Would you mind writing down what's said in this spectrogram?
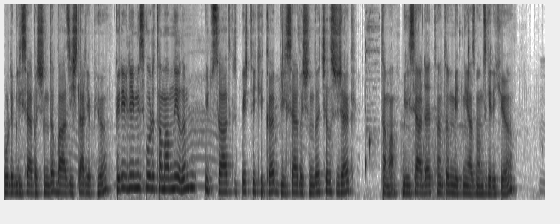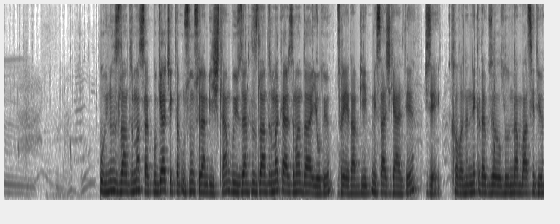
Burada bilgisayar başında bazı işler yapıyor. Görevlerimizi burada tamamlayalım. 3 saat 45 dakika bilgisayar başında çalışacak. Tamam. Bilgisayarda tanıtım metni yazmamız gerekiyor. Oyunu hızlandırmazsak bu gerçekten uzun süren bir işlem. Bu yüzden hızlandırmak her zaman daha iyi oluyor. Freya'dan bir mesaj geldi. Bize havanın ne kadar güzel olduğundan bahsediyor.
